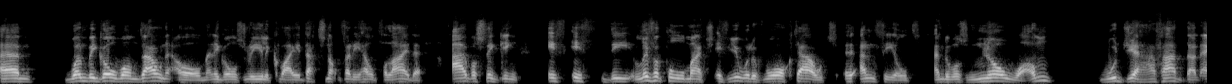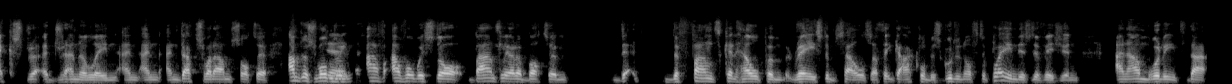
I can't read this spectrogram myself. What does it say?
Um, when we go one down at home and it goes really quiet, that's not very helpful either. I was thinking if if the Liverpool match, if you would have walked out at Anfield and there was no one, would you have had that extra adrenaline? And and and that's what I'm sort of. I'm just wondering. Yeah. I've I've always thought Barnsley are a bottom. The, the fans can help them raise themselves. I think our club is good enough to play in this division, and I'm worried that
